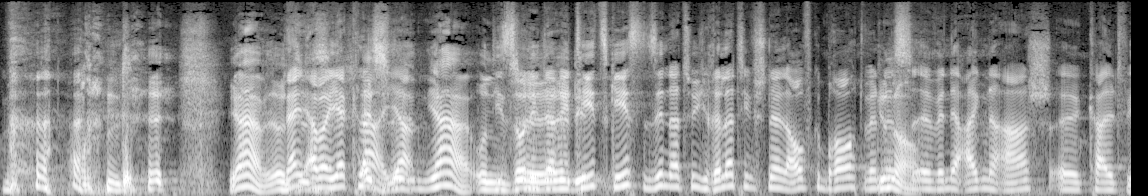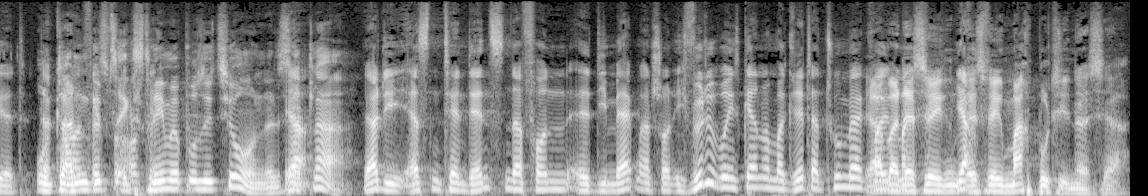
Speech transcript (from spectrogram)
Und, ja, Nein, es- aber ja klar, es, ja. ja und, die äh, Solidaritätsgesten sind natürlich relativ schnell aufgebraucht, wenn, Genau. es, äh, wenn der eigene Arsch äh, kalt wird. Da und dann von ausgehen. extreme Positionen, das ist ja, klar. Ja, die ersten Tendenzen davon, äh, die merkt man schon. Ich würde übrigens gerne nochmal Greta Thunberg, Ja, weil aber man, deswegen, ja, deswegen macht Putin das ja.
